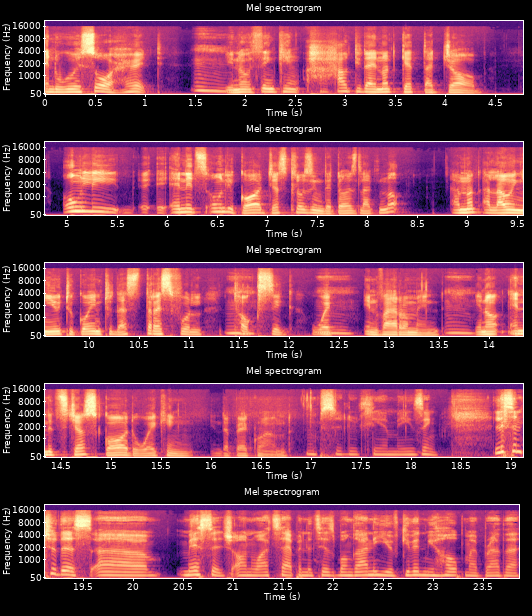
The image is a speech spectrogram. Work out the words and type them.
and we were so hurt. You know thinking "Ah, how did i not get that job only and it's only god just closing the doors like no i'm not allowing you to go into that stressful mm. toxic mm. work environment mm. you know and it's just god working in the background. Absolutely amazing. Listen to this uh, message on WhatsApp, and it says, Bongani, you've given me hope, my brother.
